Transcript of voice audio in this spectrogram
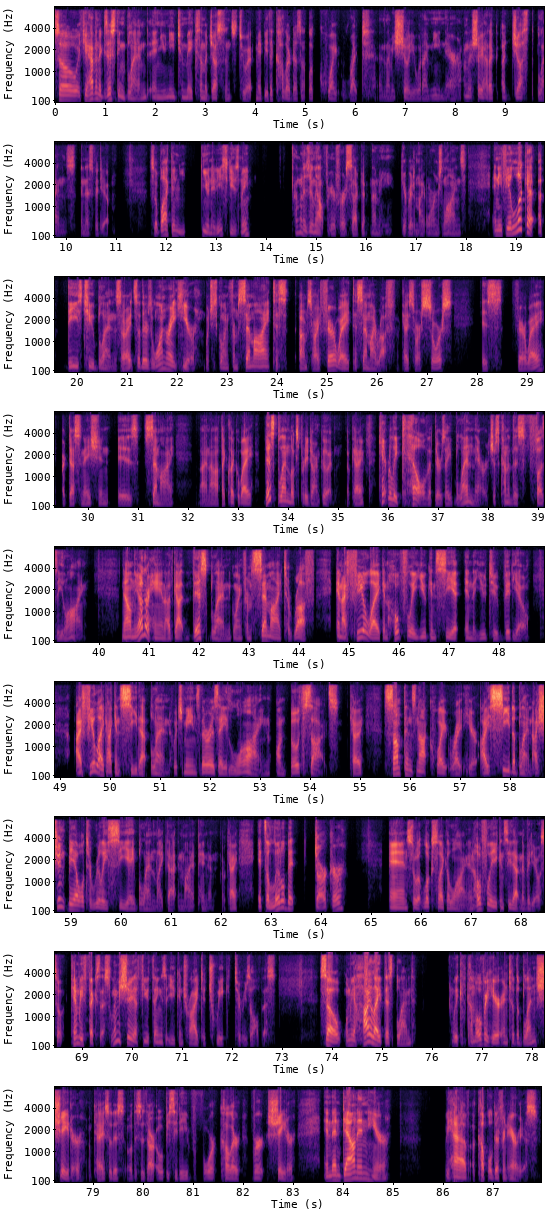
So if you have an existing blend and you need to make some adjustments to it, maybe the color doesn't look quite right. And let me show you what I mean there. I'm going to show you how to adjust blends in this video. So black in Unity, excuse me. I'm going to zoom out for here for a second. Let me get rid of my orange lines. And if you look at uh, these two blends, all right, so there's one right here, which is going from semi to, I'm sorry, fairway to semi-rough. Okay, so our source is fairway. Our destination is semi. And now if I click away, this blend looks pretty darn good, okay? Can't really tell that there's a blend there. It's just kind of this fuzzy line. Now, on the other hand, I've got this blend going from semi to rough, and I feel like, and hopefully you can see it in the YouTube video, I feel like I can see that blend, which means there is a line on both sides, okay? Something's not quite right here. I see the blend. I shouldn't be able to really see a blend like that in my opinion, okay? It's a little bit darker and so it looks like a line and hopefully you can see that in the video. So can we fix this? So let me show you a few things that you can try to tweak to resolve this. So when we highlight this blend, we can come over here into the blend shader. Okay, so this, oh, this is our OPCD four color vert shader. And then down in here, we have a couple different areas.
